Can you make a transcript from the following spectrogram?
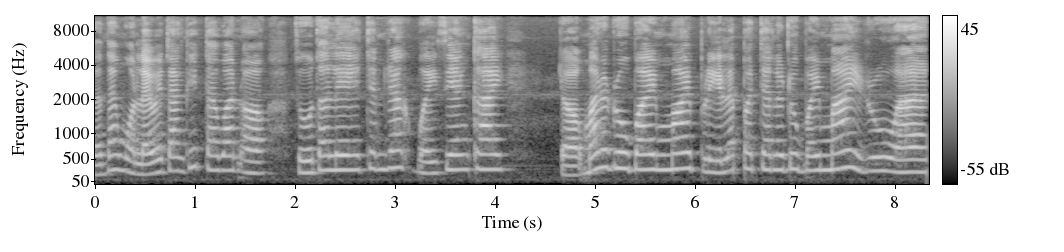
แสงทั้งหมดไหลไปทางทิศตะวันออกสู่ทะเลฉันรักไหวเสียงใครดอกไม้ฤดูใบไม้เปลี่ยนและประจันทร์ฤดูใบไม้ร่วง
